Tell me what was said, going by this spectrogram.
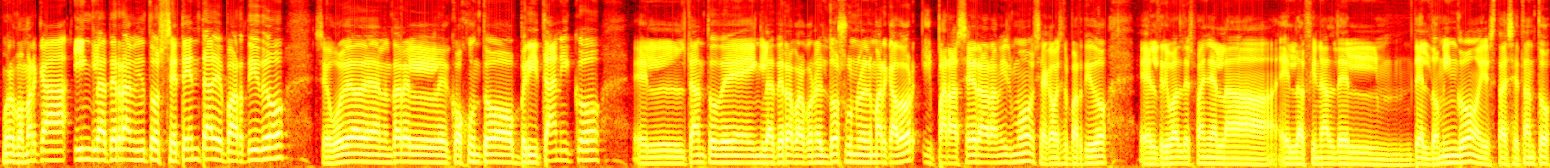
Bueno, pues marca Inglaterra, minutos 70 de partido, se vuelve a adelantar el conjunto británico, el tanto de Inglaterra para poner el 2-1 en el marcador y para ser ahora mismo, si acaba ese partido, el rival de España en la, en la final del, del domingo. Ahí está ese tanto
